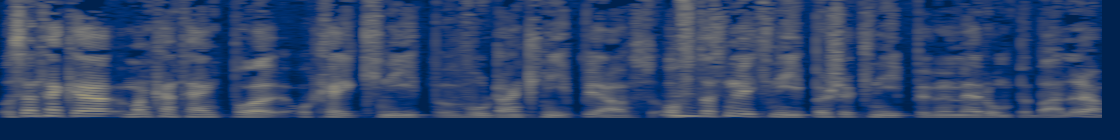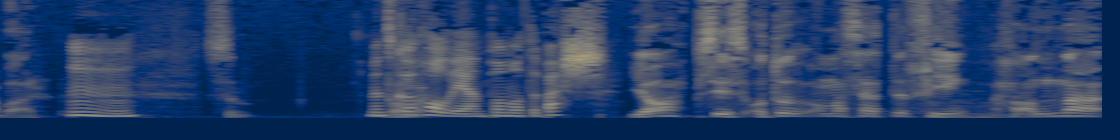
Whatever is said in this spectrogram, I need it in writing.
Og sen tenker jeg, Man kan tenke på ok, knip, hvordan kniper jeg? Så oftest når vi kniper, så kniper vi med rumpeballer. bare. Så, Men skal holde igjen på en måte bæsj. ja, precis. Og då, om man setter fin, handa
